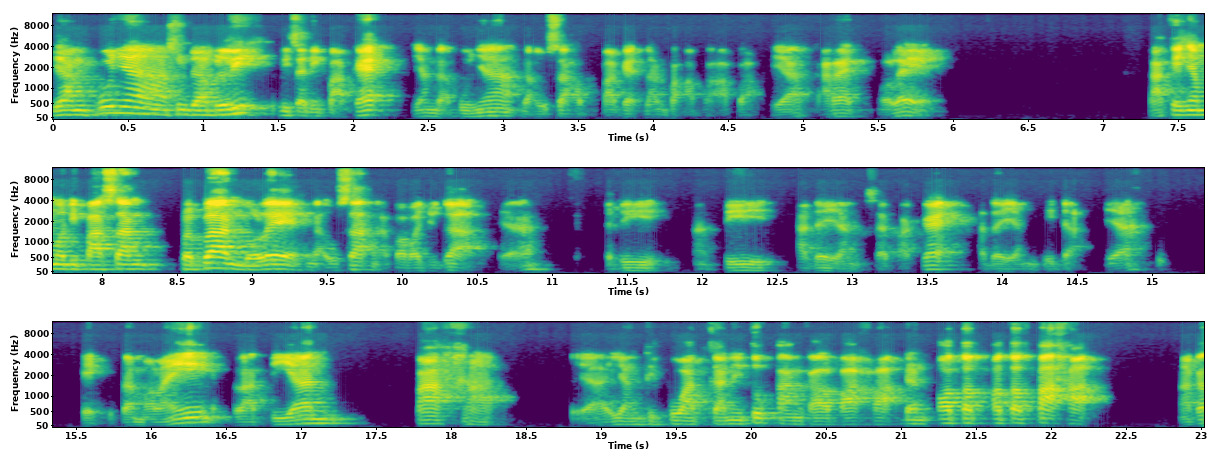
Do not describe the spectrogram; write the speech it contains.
Yang punya sudah beli bisa dipakai, yang nggak punya nggak usah pakai tanpa apa-apa. ya Karet boleh. Kakinya mau dipasang beban boleh, nggak usah, nggak apa-apa juga. ya Jadi nanti ada yang saya pakai, ada yang tidak. ya Oke, kita mulai latihan paha ya yang dikuatkan itu pangkal paha dan otot-otot paha maka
